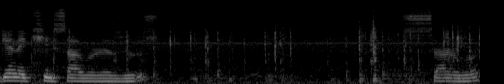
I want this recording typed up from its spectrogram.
gene kill server yazıyoruz. Server.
